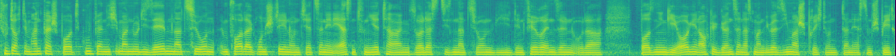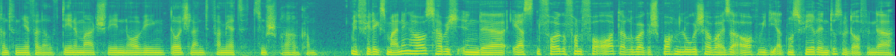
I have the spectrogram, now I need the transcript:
tut auch dem Handballsport gut, wenn nicht immer nur dieselben Nationen im Vordergrund stehen und jetzt in den ersten Turniertagen soll das diesen Nationen wie den Färöerinseln oder Bosnien, Georgien auch gegönnt sein, dass man über sie mal spricht und dann erst im späteren Turnierverlauf Dänemark, Schweden, Norwegen, Deutschland vermehrt zum Sprache kommen. Mit Felix Meininghaus habe ich in der ersten Folge von vor Ort darüber gesprochen, logischerweise auch, wie die Atmosphäre in Düsseldorf in der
